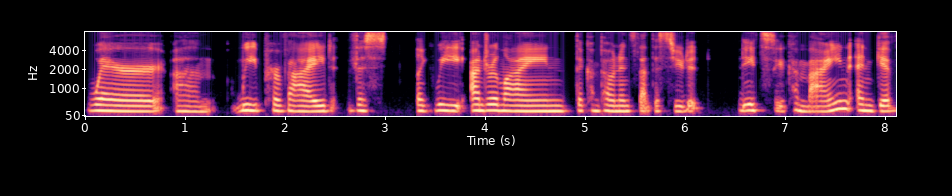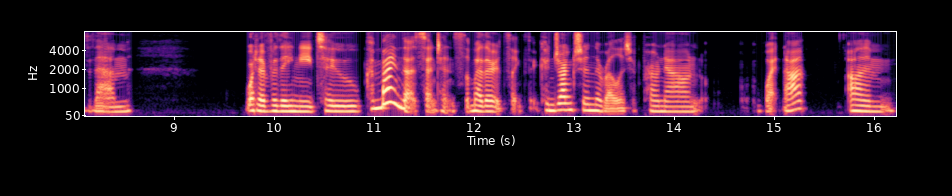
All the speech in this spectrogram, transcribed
where um, we provide this like we underline the components that the student needs to combine and give them whatever they need to combine that sentence, whether it's like the conjunction, the relative pronoun, whatnot. Um,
